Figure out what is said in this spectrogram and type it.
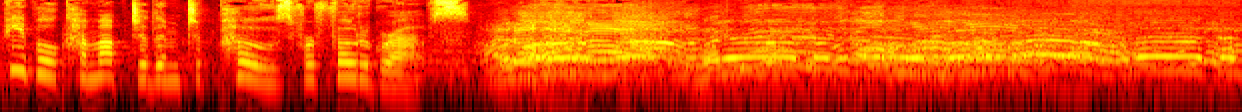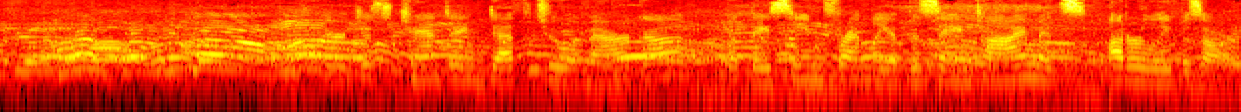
People come up to them to pose for photographs. They're just chanting death to America, but they seem friendly at the same time. It's utterly bizarre.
